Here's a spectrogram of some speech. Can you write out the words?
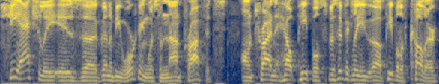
She actually is uh, going to be working with some nonprofits on trying to help people, specifically uh, people of color,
